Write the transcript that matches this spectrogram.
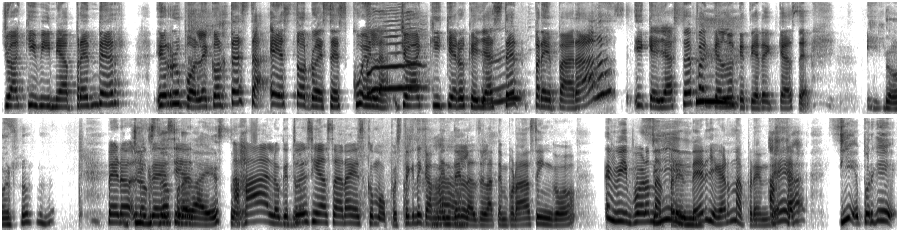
yo aquí vine a aprender. Y RuPaul le contesta, esto no es escuela, yo aquí quiero que ya estén preparadas y que ya sepan qué es lo que tienen que hacer. Y no, no, no. Pero lo que no decía. aprueba esto. Ajá, lo que tú No. decías, Sara, es como, pues técnicamente Ajá. las de la temporada 5 fueron a Sí. aprender, llegaron a aprender. Ajá. Sí, porque,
